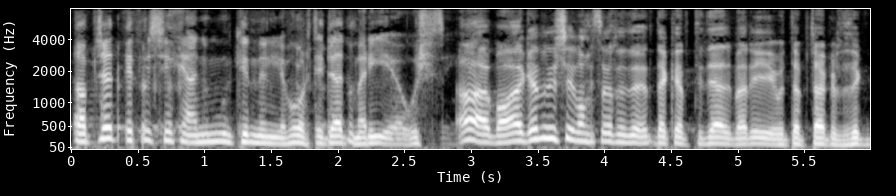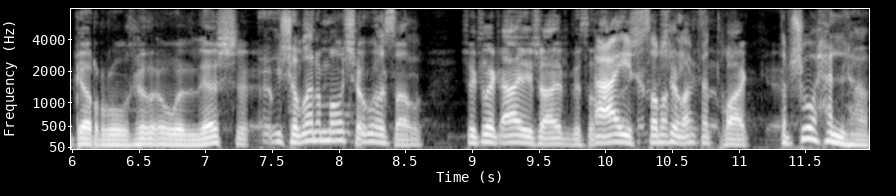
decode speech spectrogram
طب جد في شيء يعني ممكن اللي هو ارتداد مريء أو شيء آه ما قبل شيء راح يصير عندك ارتداد بريء وأنت بتاكل زقر وليش شاورما وصل شكلك عايش عايش قصة عايش فترة. معك؟ طب شو حلها؟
